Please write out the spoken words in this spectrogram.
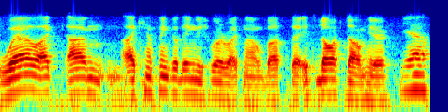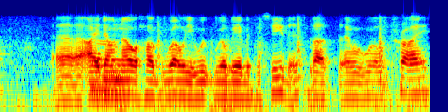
Well, I I'm I can't think of the English word right now, but uh, it's dark down here. Yeah. Uh, I don't know how well you will be able to see this, but uh, we'll try.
